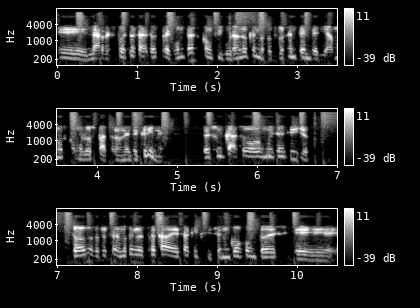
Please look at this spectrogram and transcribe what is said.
eh, las respuestas a esas preguntas configuran lo que nosotros entenderíamos como los patrones de crimen. Es un caso muy sencillo. Todos nosotros tenemos en nuestra cabeza que existen un conjunto de eh,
